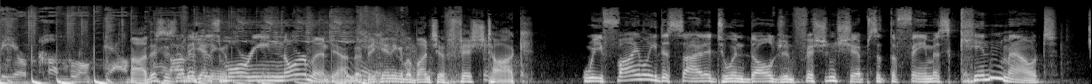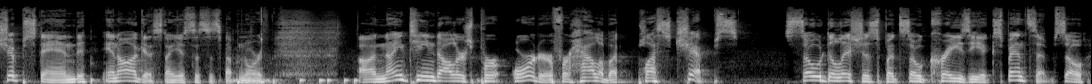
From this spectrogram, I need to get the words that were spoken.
Beer come broke down. Uh, this is the Uh, this beginning. is of- Maureen Norman. yeah, the beginning of a bunch of fish talk. We finally decided to indulge in fish and chips at the famous Kinmount chip stand in August. I guess this is up north. Uh, $19 per order for halibut plus chips. So delicious, but so crazy expensive. So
